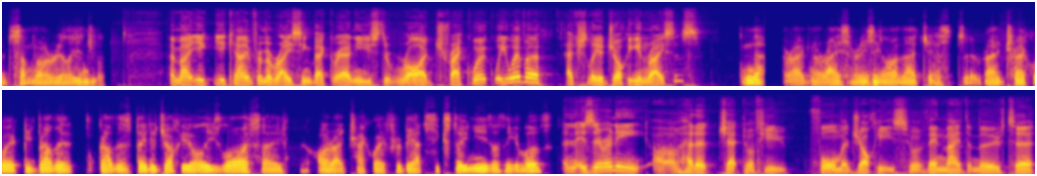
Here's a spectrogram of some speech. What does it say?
it's something I really enjoy. And mate, you, you came from a racing background. You used to ride track work. Were you ever actually a jockey in races? No, I rode in a race or anything like that. Just uh, rode track work. My brother brother's been a jockey all his life, so I rode track work for about sixteen years, I think it was. And is there any? I've had a chat to a few former jockeys who have then made the move to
